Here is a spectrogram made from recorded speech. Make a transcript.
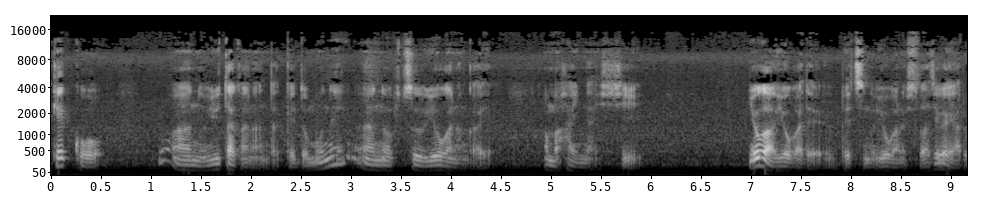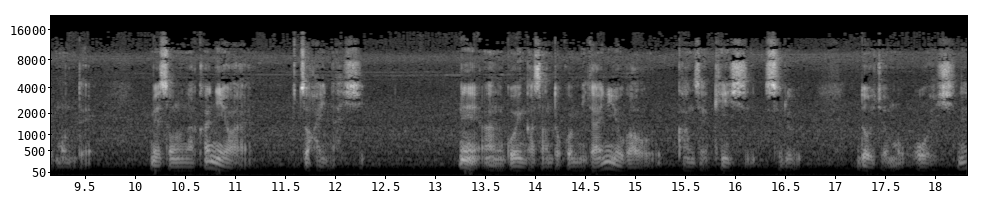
結構あの豊かなんだけどもね。あの普通ヨガなんかあんま入んないし。ヨガはヨガで別のヨガの人たちがやるもんで。瞑想の中には普通入んないし、ね、あのご縁家さんのとこみたいにヨガを完全禁止する道場も多いしね。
